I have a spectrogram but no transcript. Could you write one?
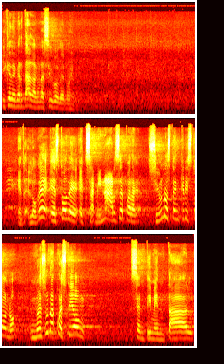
y que de verdad han nacido de nuevo. Lo ve, esto de examinarse para si uno está en Cristo o no, no es una cuestión sentimental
